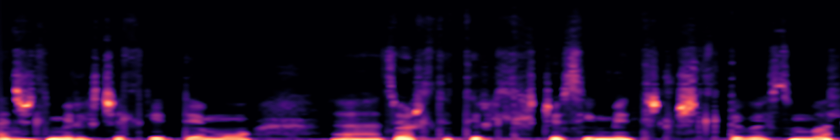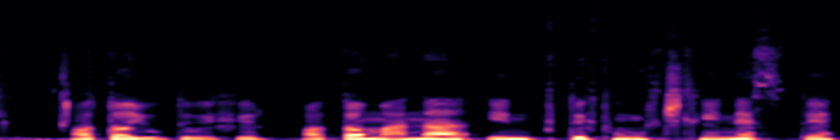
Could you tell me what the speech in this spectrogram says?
ажил мэрэгжил гэдэг юм уу зорилттой хэрэглэгчээ сегментчлдэг байсан бол одоо юу гэдэг вэ гэхээр одоо манай энэ бүтээгдэхүүн үйлчилгээнээс тий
